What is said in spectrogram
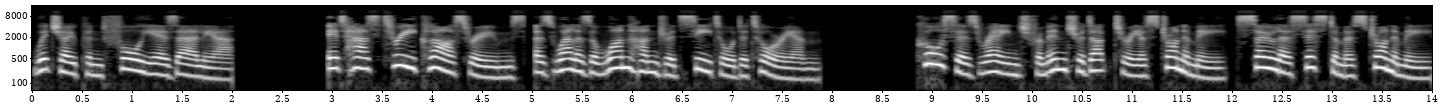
which opened four years earlier. It has three classrooms, as well as a 100-seat auditorium. Courses range from introductory astronomy, solar system astronomy,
